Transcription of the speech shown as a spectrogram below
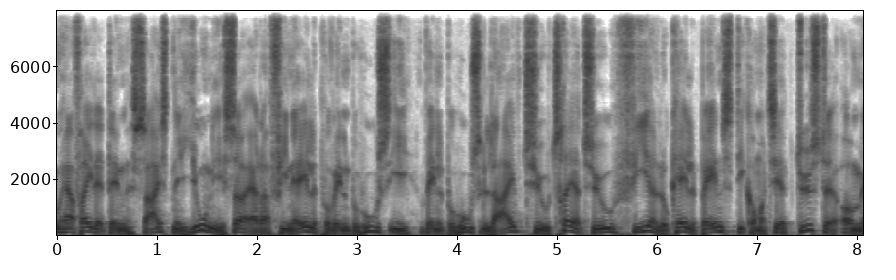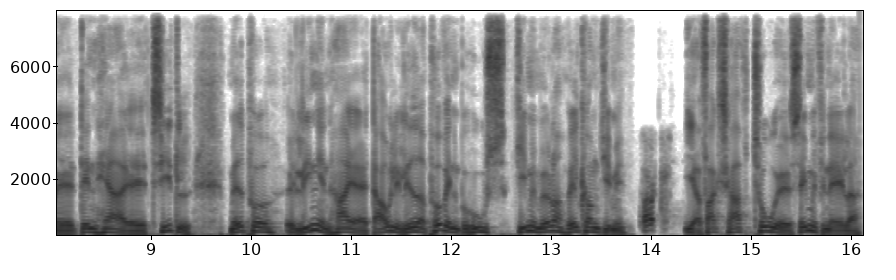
Nu her fredag den 16. juni, så er der finale på Vennelbohus i Vennelbohus Live 2023. Fire lokale bands, de kommer til at dyste om uh, den her uh, titel. Med på linjen har jeg daglig leder på Vennelbohus, Jimmy Møller. Velkommen, Jimmy. Tak. Jeg har faktisk haft to semifinaler.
